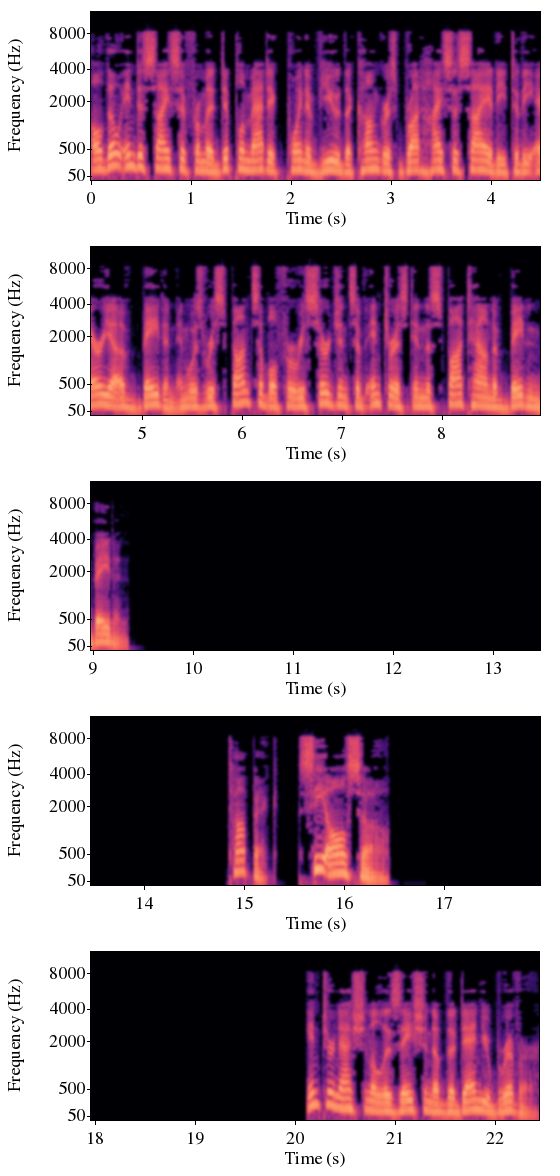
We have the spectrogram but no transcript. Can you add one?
Although indecisive from a diplomatic point of view the Congress brought high society to the area of Baden and was responsible for resurgence of interest in the spa town of Baden-Baden. See also. Internationalization of the Danube River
